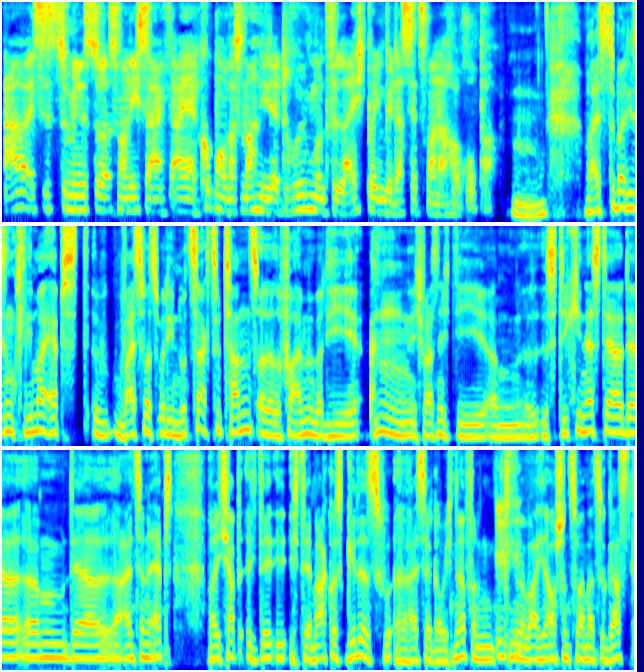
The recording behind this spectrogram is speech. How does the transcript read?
aber es ist zumindest so, dass man nicht sagt, ah ja, guck mal, was machen die da drüben und vielleicht bringen wir das jetzt mal nach Europa. Hm. Weißt du bei diesen Klima-Apps, äh, weißt du was über die Nutzerakzeptanz oder also vor allem über die, ich weiß nicht, die ähm, Stickiness der, der, ähm, der einzelnen Apps? Weil ich habe, der Markus Gildes äh, heißt ja, glaube ich, ne? Von mhm. Klima mhm. war ich auch schon zweimal zu Gast.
